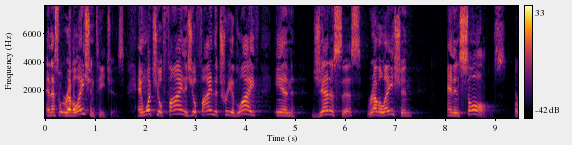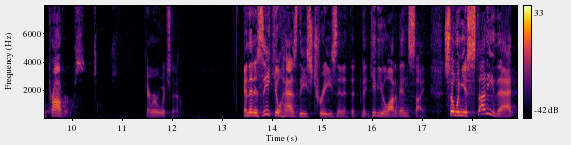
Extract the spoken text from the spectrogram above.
And that's what Revelation teaches. And what you'll find is you'll find the tree of life in Genesis, Revelation, and in Psalms or Proverbs. Psalms. Can't remember which now. And then Ezekiel has these trees in it that, that give you a lot of insight. So when you study that,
